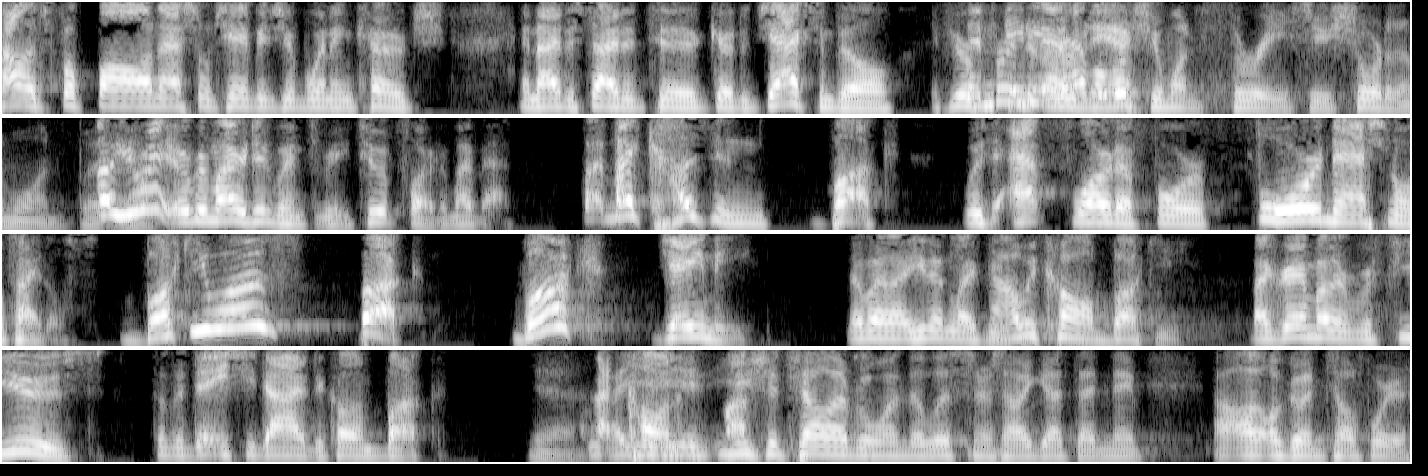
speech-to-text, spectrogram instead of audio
college football national championship winning coach, and I decided to go to Jacksonville. If you're afraid to Urban, he actually won three, so you shorted him one. But Oh, you're right. Urban Meyer did win three, two at Florida. My bad. But my cousin Buck was at Florida for four national titles. Bucky was? Buck, Buck? Jamie. Nobody, like, he doesn't like me. No, we call him Bucky. my grandmother refused to the day she died to call him Buck. Yeah. I'm not Uh, you, him you should tell everyone, the listeners, how he got that name. I'll, I'll go ahead and tell for you.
